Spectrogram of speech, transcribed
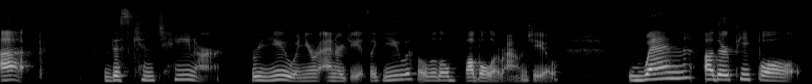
up this container for you and your energy, it's like you with a little bubble around you. When other people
